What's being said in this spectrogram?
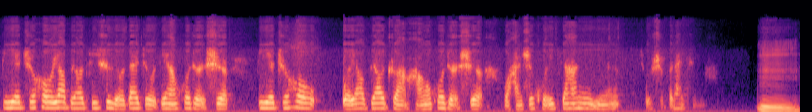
毕业之后要不要继续留在酒店，或者是毕业之后我要不要转行，或者是我还是回家那边，就是不太清楚。嗯，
